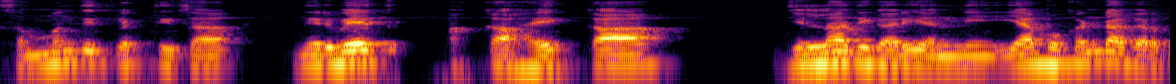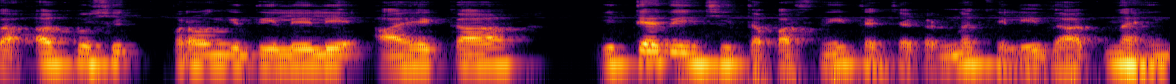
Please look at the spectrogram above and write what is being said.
संबंधित व्यक्तीचा निर्वेद हक्क आहे का? जिल्हाधिकारी यांनी या भूखंडाकरता अकृषिक परवानगी दिलेली आहे का? इत्यादींची तपासणी त्यांच्याकडनं केली जात नाही.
